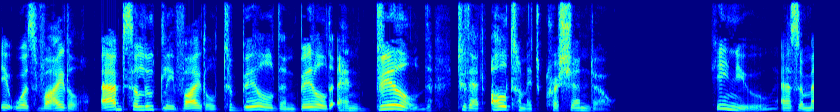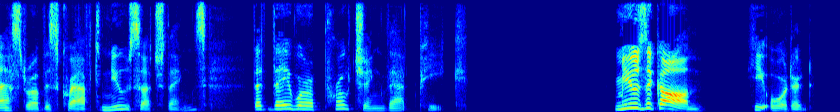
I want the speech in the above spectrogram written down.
It was vital, absolutely vital, to build and build and build to that ultimate crescendo. He knew, as a master of his craft knew such things, that they were approaching that peak. Music on, he ordered,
